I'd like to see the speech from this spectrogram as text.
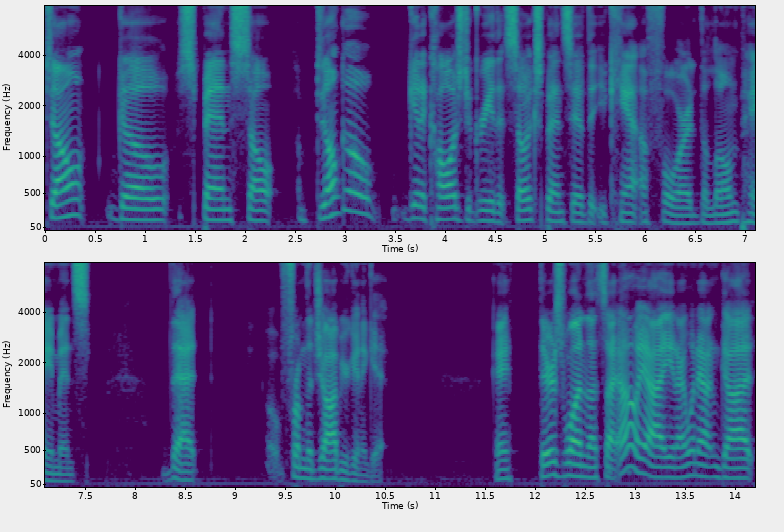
don't go spend so, don't go get a college degree that's so expensive that you can't afford the loan payments that from the job you're going to get. Okay, there's one that's like, oh yeah, you know, I went out and got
